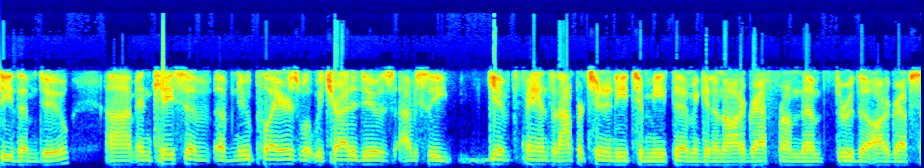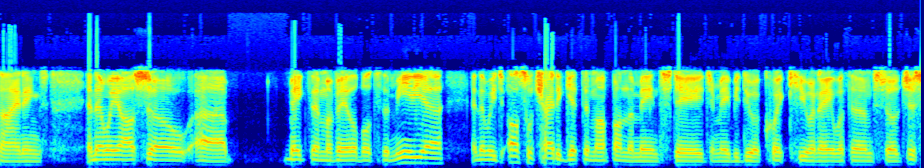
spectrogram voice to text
see them do. Um, in case of, of new players, what we try to do is obviously give fans an opportunity to meet them and get an autograph from them through the autograph signings, and then we also uh, make them available to the media, and then we also try to get them up on the main stage and maybe do a quick Q and A with them. So just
